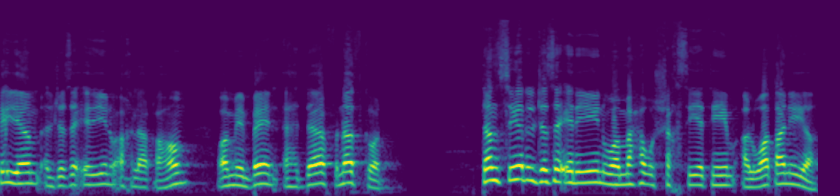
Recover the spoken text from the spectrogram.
قيم الجزائريين وأخلاقهم. ومن بين الأهداف نذكر تنصير الجزائريين ومحو شخصيتهم الوطنية.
